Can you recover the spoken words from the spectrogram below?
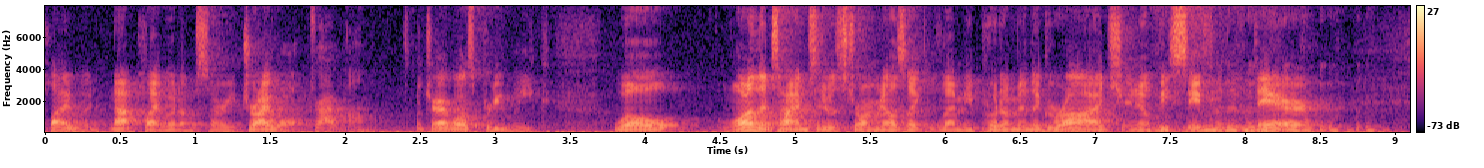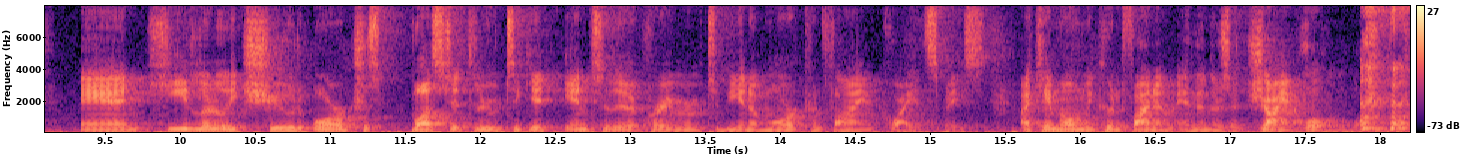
plywood, not plywood. I'm sorry, drywall. Drywall. The drywall's pretty weak. Well, one of the times that it was storming, I was like, let me put them in the garage and it'll be safe for them there. And he literally chewed or just busted through to get into the aquarium room to be in a more confined, quiet space. I came home, we couldn't find him, and then there's a giant hole in the wall.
